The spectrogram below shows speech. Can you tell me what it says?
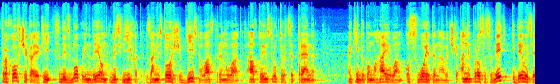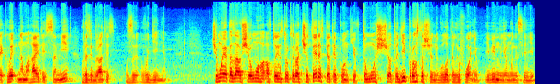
страховщика, який сидить збоку і не дає вам кудись в'їхати, замість того, щоб дійсно вас тренувати. Автоінструктор це тренер, який допомагає вам освоїти навички, а не просто сидить і дивиться, як ви намагаєтесь самі розібратись з водінням. Чому я казав, що у мого автоінструктора 4 з 5 пунктів? Тому що тоді просто ще не було телефонів, і він на ньому не сидів.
